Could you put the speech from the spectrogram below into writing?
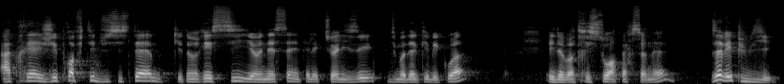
après J'ai profité du système, qui est un récit et un essai intellectualisé du modèle québécois et de votre histoire personnelle. Vous avez publié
